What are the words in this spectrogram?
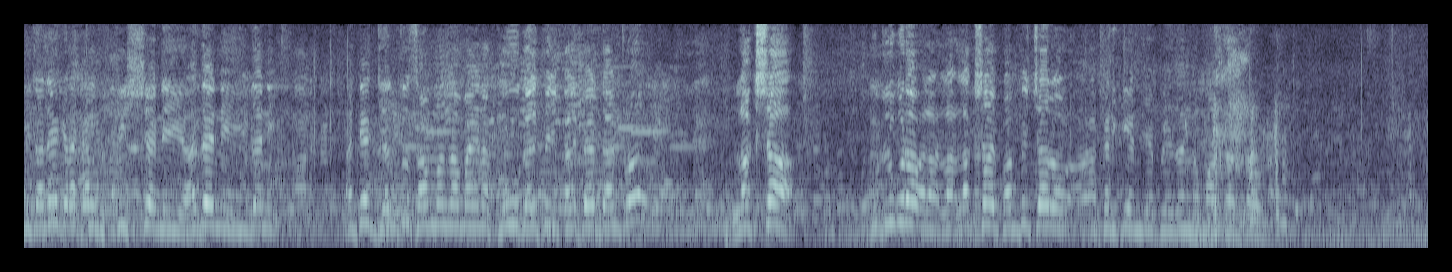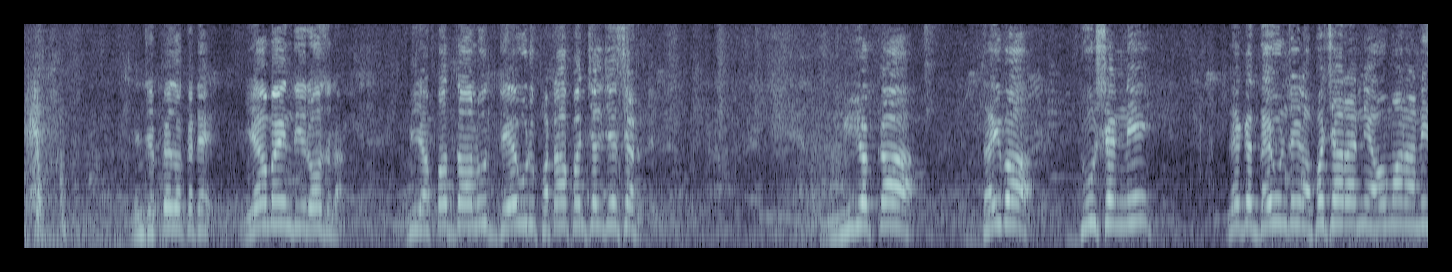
ఇంకా అనేక రకాల ఫిష్ అని అదని ఇదని అంటే జంతు సంబంధమైన కొవ్వు కలిపి కలిపే దాంట్లో. లక్ష గుడ్లు కూడా లక్ష పంపించారు అక్కడికి అని చెప్పే విధంగా మాట్లాడుతూ ఉన్నా నేను చెప్పేది ఒకటే ఏమైంది ఈ రోజున? మీ అబద్ధాలు దేవుడు పటాపంచలు చేశాడు. మీ యొక్క దైవ దూషణ్ణి లేక దైవం చేయని అపచారాన్ని అవమానాన్ని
